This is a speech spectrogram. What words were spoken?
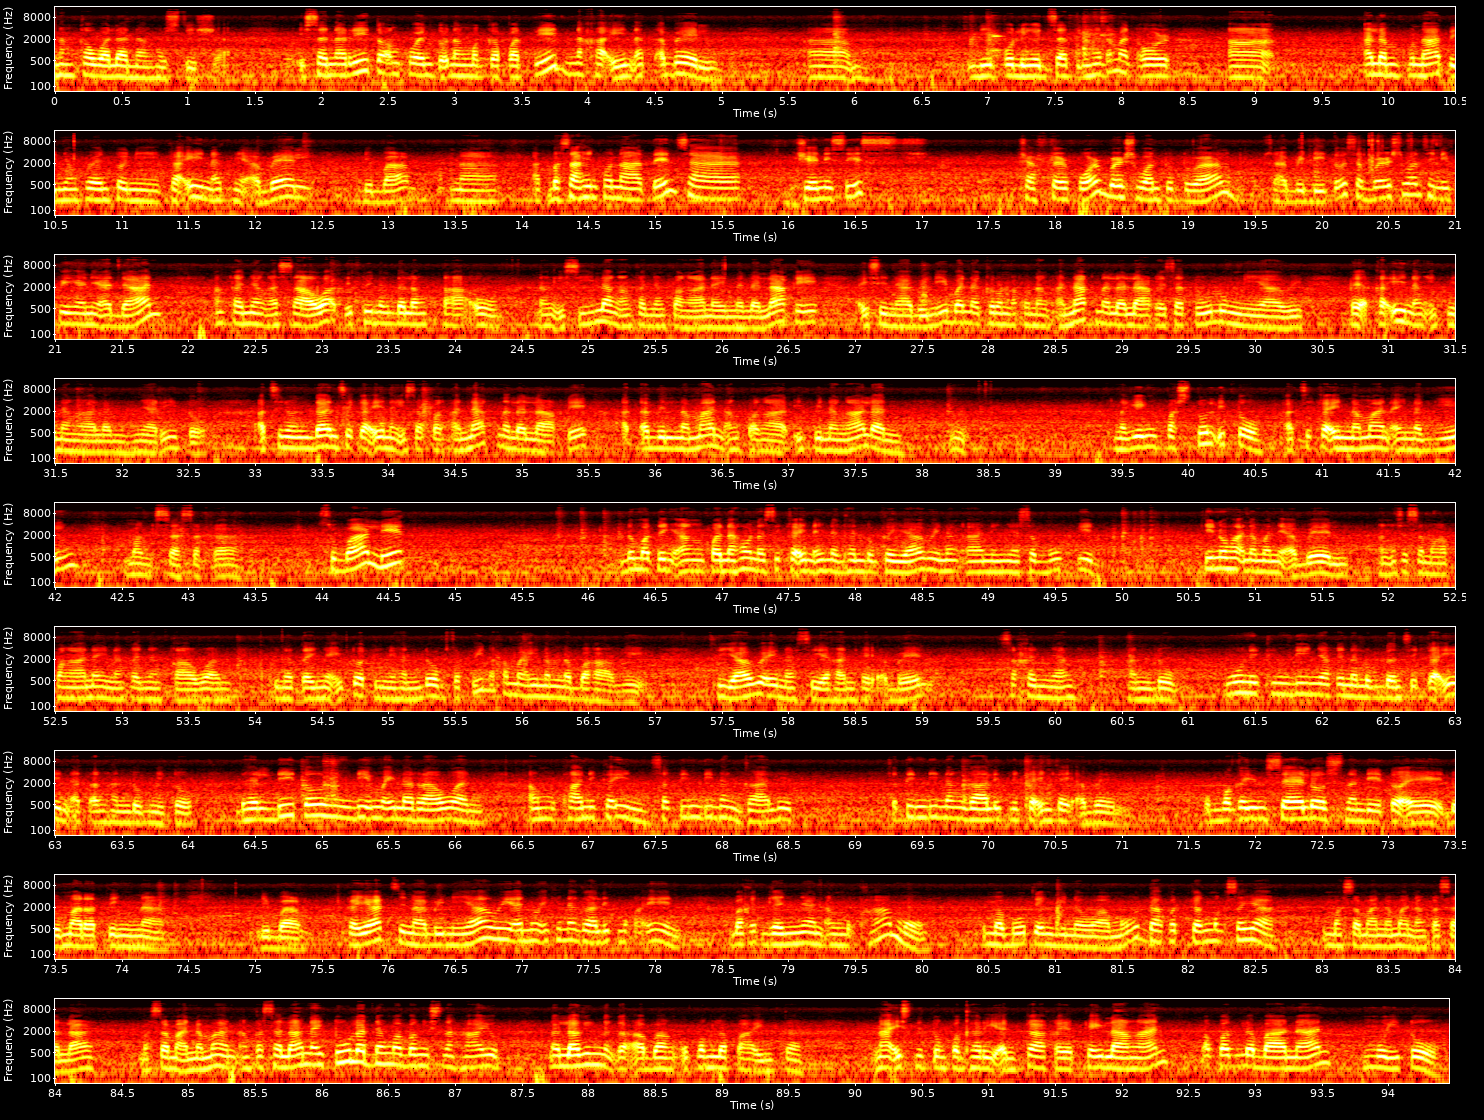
ng kawalan ng hustisya. Isa na rito ang kwento ng magkapatid na Cain at Abel. Um, hindi po lingid sa ating halaman or uh, alam po natin yung kwento ni Cain at ni Abel, 'di ba? Na at basahin po natin sa Genesis chapter 4 verse 1 to 12. Sabi dito sa verse 1 sinipingan ni Adan ang kanyang asawa at ito'y nagdalang tao nang isilang ang kanyang panganay na lalaki ay sinabi ni Iba nagkaroon ako ng anak na lalaki sa tulong ni Yahweh kaya Cain ang ipinangalan niya rito at sinundan si Cain ng isa pang anak na lalaki at Abel naman ang pangal ipinangalan Naging pastol ito at si Cain naman ay naging magsasaka. Subalit, dumating ang panahon na si Cain ay naghandog kay Yahweh ng ani niya sa bukid. Kinuha naman ni Abel ang isa sa mga panganay ng kanyang kawan. Pinatay niya ito at inihandog sa pinakamainam na bahagi. Si Yahweh ay nasiyahan kay Abel sa kanyang handog. Ngunit hindi niya kinalugdan si Cain at ang handog nito. Dahil dito hindi mailarawan ang mukha ni Cain sa tindi ng galit sa tindi ng galit ni Cain kay Abel. Kumbaga yung selos nandito eh dumarating na. 'Di ba? Kaya't sinabi ni Yahweh, ano ikinagalit mo Cain? Bakit ganyan ang mukha mo? Kung mabuti ang ginawa mo, dapat kang magsaya. Masama naman ang kasalan. Masama naman ang kasalanan ay tulad ng mabangis na hayop na laging nag-aabang upang lapain ka. Nais nitong pagharian ka, kaya't kailangan mapaglabanan mo ito.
